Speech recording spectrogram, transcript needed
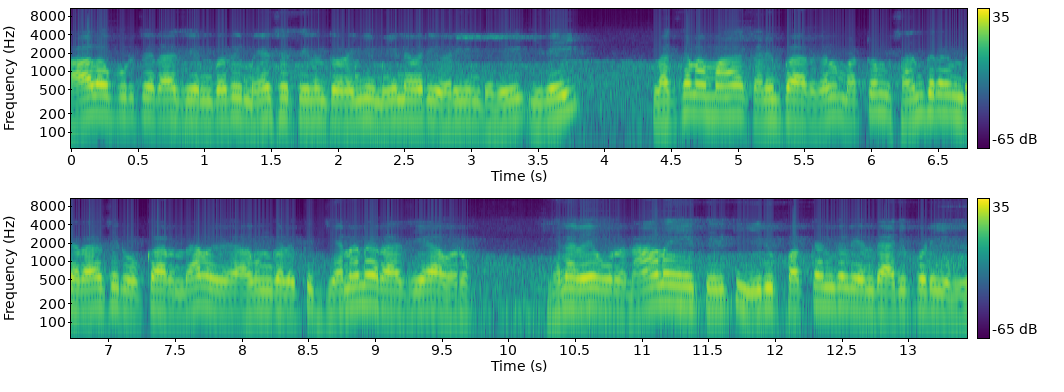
காலபுருஷ ராசி என்பது மேசத்திலும் தொடங்கி மீனவரி வருகின்றது. இதை லக்கணமாக கணிப்பார்கள். மற்றும் சந்திரன் இந்த ராசியில் உட்கார்ந்தால் அவங்களுக்கு ஜனன ராசியாக வரும். எனவே ஒரு நாணயத்திற்கு இரு பக்கங்கள் என்ற அடிப்படையில்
